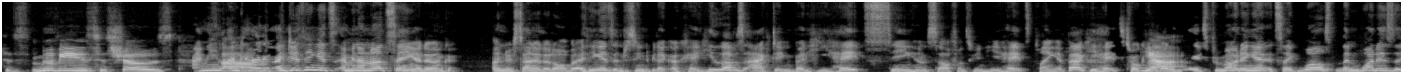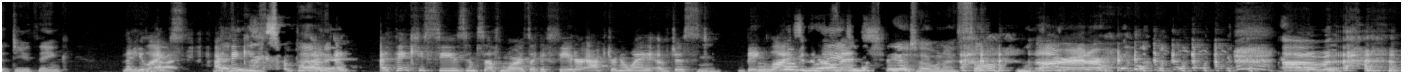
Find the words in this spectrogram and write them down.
his movies, his shows. I mean, I'm um, kind of. I do think it's. I mean, I'm not saying I don't understand it at all, but I think it's interesting to be like, okay, he loves acting, but he hates seeing himself on screen. He hates playing it back. He hates talking yeah. about it. He hates promoting it. It's like, well, then what is it? Do you think that he likes? That, I think he likes about I, it. I, I think he sees himself more as like a theater actor in a way of just hmm. being live in the moment. In the theater when I saw. all right, all right. um,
